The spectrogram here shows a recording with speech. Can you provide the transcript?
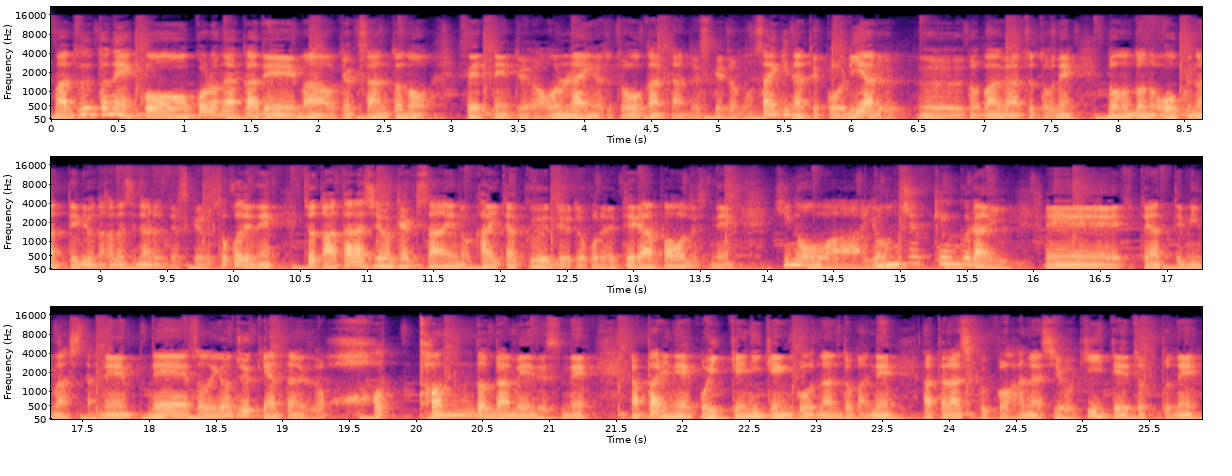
まあ、ずっとね、こう、コロナ禍で、まあ、お客さんとの接点というのがオンラインがちょっと多かったんですけども、最近になってこう、リアルの場がちょっとね、どんどんどんどん多くなっているような形になるんですけど、そこでね、ちょっと新しいお客さんへの開拓というところでテレアパをですね、昨日は40件ぐらい、えー、ちょっとやってみましたね。で、その40件やったんですけど、ほとんどダメですね。やっぱりね、こう、1件2件、こう、なんとかね、新しくこう話を聞いて、ちょっとね、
